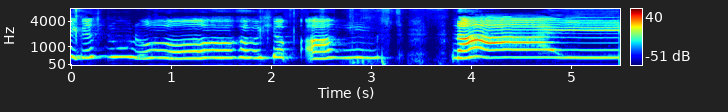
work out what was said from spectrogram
blutiges Blut. Oh, ich hab Angst. Nein!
